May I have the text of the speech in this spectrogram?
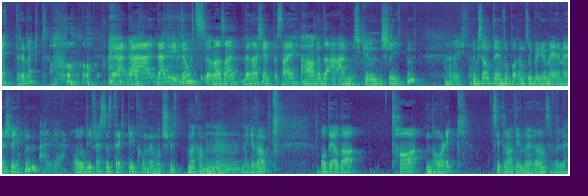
etter en økt. Det er, det er, det er drittungt. Den er seig. Den er kjempeseig, Ja. men da er muskelen sliten. Det er viktig. Ikke sant? I en fotballkamp så blir du mer og mer sliten. Og de fleste strekker kommer mot slutten av kampene. Mm. Ikke sant? Og det å da ta Nordic Sitter langt inne å gjøre, da, selvfølgelig.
